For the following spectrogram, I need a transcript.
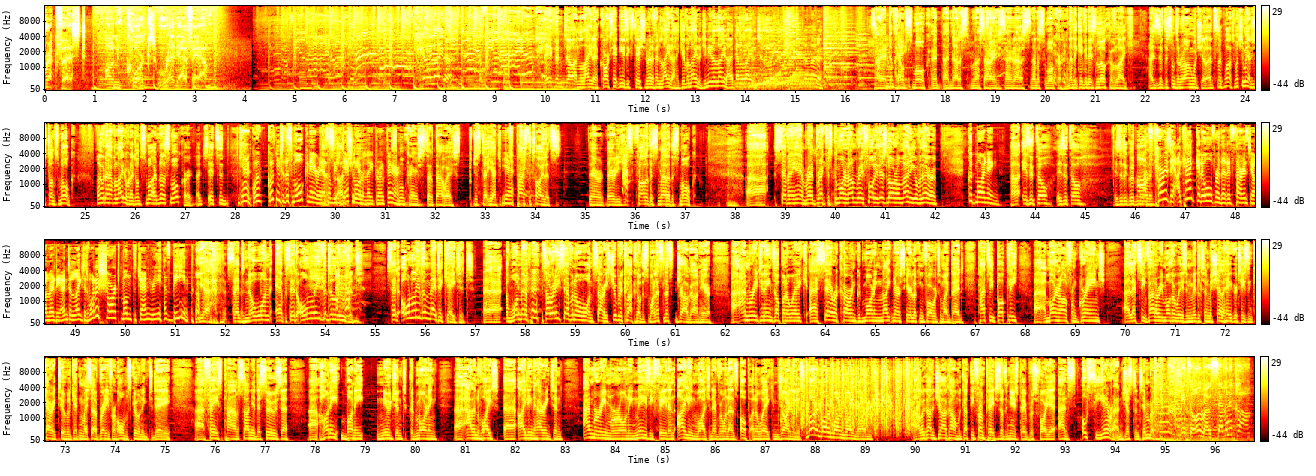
Breakfast on Cork's Red FM. Got a lighter. Nathan Dunn, lighter. Cork's hit music station, Red FM. Lighter. Do you have a lighter? Do you need a lighter? I got a lighter. Do you need a lighter? lighter? Do you need a lighter? Sorry, I, d- I don't smoke. I, I'm not a, no, sorry, sorry, not a, not a smoker. And then they give you this look of like, as if there's something wrong with you. It's like, what? What do you mean? I just don't smoke. Why would I have a lighter when I don't smoke? I'm not a smoker. Just- It's a Yeah, go, go into the smoking area. Yes, Somebody definitely sure. have a lighter out there. Smoking area just out that way. Just, just yeah, just Yeah. past the toilets. There, there. You follow the smell of the smoke. Uh, 7 a.m. Red breakfast. Good morning. I'm Ray Foley. There's Laura O'Mahony over there. Good morning. Uh, is it though? Is it though? Is it a good Oh, morning? it's Thursday. I can't get over that it's Thursday already. I'm delighted. What a short month January has been. yeah. Said no one ever. Said only the deluded. Said only the medicated. Uh, one minute. It's already seven oh one. Sorry, stupid o'clock club this morning. Let's let's jog on here. Uh, Anne Marie Deneen's up and awake. Uh, Sarah Curran. Good morning. Night nurse here. Looking forward to my bed. Patsy Buckley. Uh, morning all from Grange. Uh, let's see, Valerie Motherways in Midleton, Michelle Hagerty's in Carrick Carrigtwohill, getting myself ready for homeschooling today. Uh, Face Pam, Sonia De Souza, uh, Honey Bunny Nugent, good morning. Uh, Alan White, uh, Eileen Harrington, Anne Marie Maroney, Maisie Phelan, Eileen Walsh, and everyone else up and awake and joining us. Morning, morning, morning, morning, morning. Uh, we got to jog on. We got the front pages of the newspapers for you. And, oh, Ciara and Justin Timberlake. It's almost seven o'clock.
